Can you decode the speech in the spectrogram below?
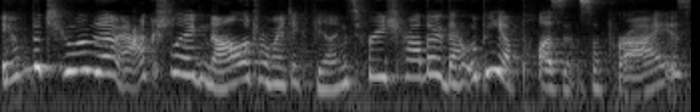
if the two of them actually acknowledge romantic feelings for each other, that would be a pleasant surprise.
